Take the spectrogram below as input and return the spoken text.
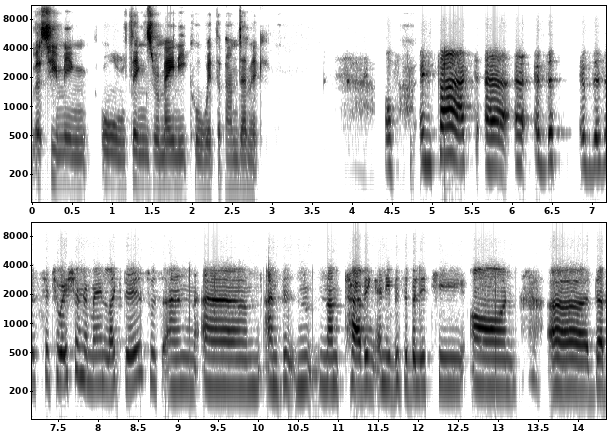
assuming all things remain equal with the pandemic? Of, in fact, uh, uh, if the if the situation remained like this, with an um, and not having any visibility on uh, the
